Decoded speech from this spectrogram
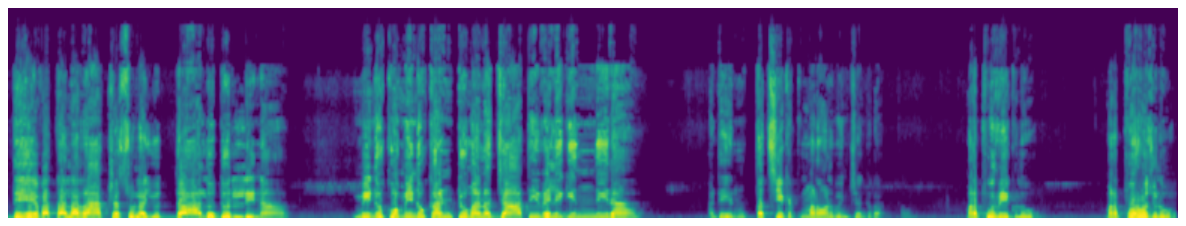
దేవతల రాక్షసుల యుద్ధాలు దొర్లిన మినుకు మినుకంటూ మన జాతి వెలిగిందిరా. అంటే ఎంత చీకటిని మనం అనుభవించాం కదా. మన పూర్వీకులు మన పూర్వజులు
